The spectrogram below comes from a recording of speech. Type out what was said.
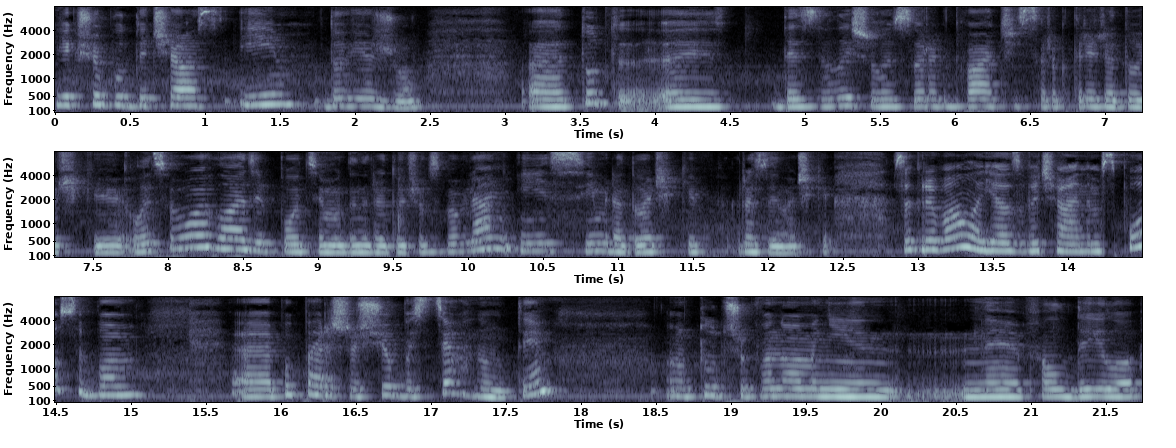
якщо буде час, і дов'яжу. Е, тут е, десь залишилось 42 чи 43 рядочки лицевої гладі, потім один рядочок збавлянь і 7 рядочків резиночки. Закривала я звичайним способом. Е, по-перше, щоб стягнути тут, щоб воно мені не фалдило.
